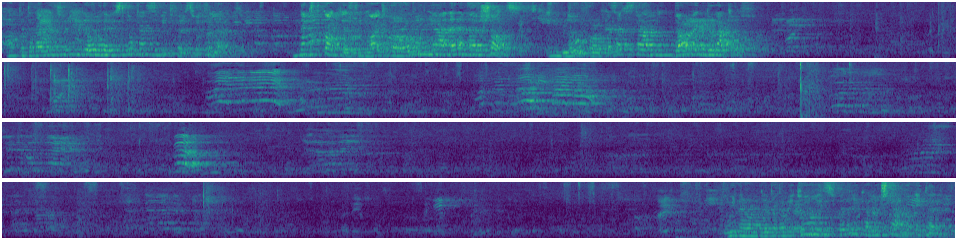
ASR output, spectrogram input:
Tatami 3, the winner is Lukas Wittfer, Switzerland. Next contest in white for Romania, Elemer Shots. In blue for Kazakhstan, Darren. Winner of the category two is Federica Luciano, Italy.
